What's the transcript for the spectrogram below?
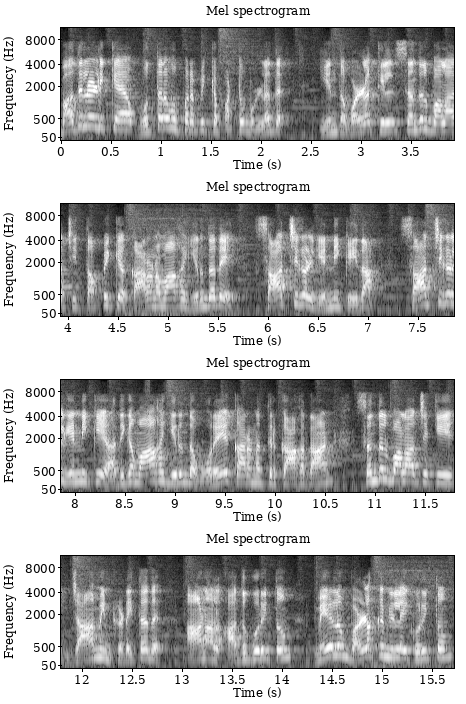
பதிலளிக்க உத்தரவு பிறப்பிக்கப்பட்டு உள்ளது. இந்த வழக்கில் செந்தில் பாலாஜி தப்பிக்க காரணமாக இருந்ததே சாட்சிகள் எண்ணிக்கைதான். சாட்சிகள் எண்ணிக்கை அதிகமாக இருந்த ஒரே காரணத்திற்காக தான் செந்தில் பாலாஜிக்கு ஜாமீன் கிடைத்தது. ஆனால் அது குறித்தும் மேலும் வழக்கு நிலை குறித்தும்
